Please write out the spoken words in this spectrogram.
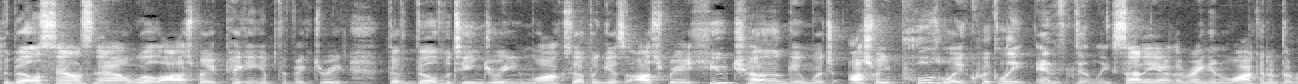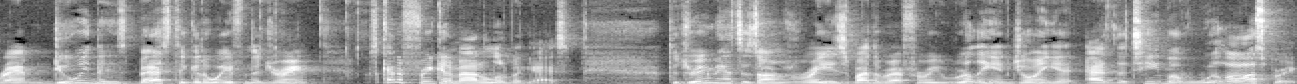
The bell sounds now. Will Ospreay picking up the victory? The Velveteen Dream walks up and gives Ospreay a huge hug, in which Ospreay pulls away quickly, instantly sliding out of the ring and walking up the ramp, doing his best to get away from the Dream. It's kind of freaking him out a little bit, guys. The Dream has his arms raised by the referee, really enjoying it as the team of Will Ospreay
